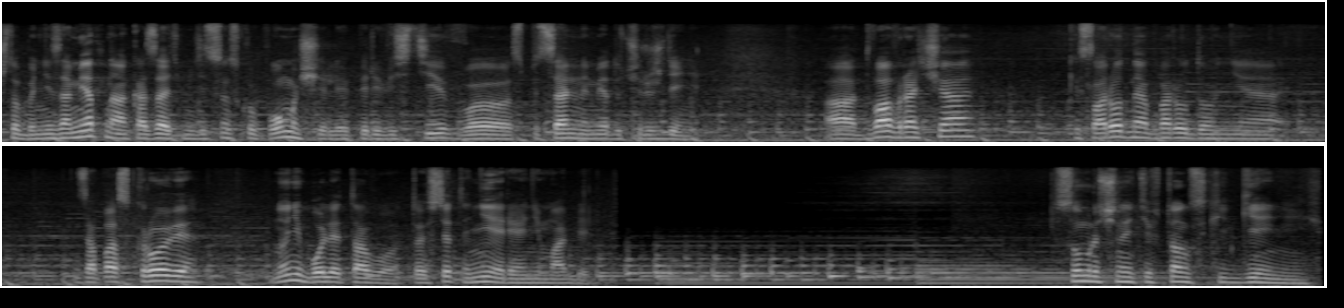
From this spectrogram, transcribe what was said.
чтобы незаметно оказать медицинскую помощь или перевести в специальное медучреждение. А два врача, кислородное оборудование запас крови, но не более того. То есть это не реанимобиль. Сумрачный тевтонский гений.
